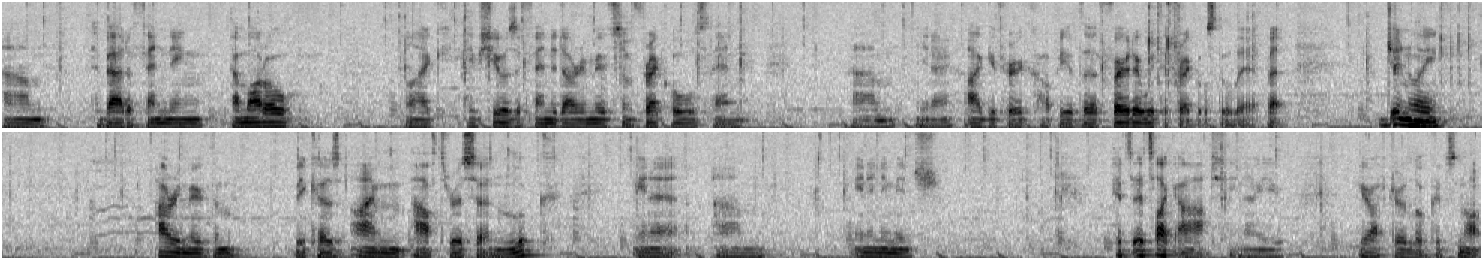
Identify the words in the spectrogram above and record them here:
um, about offending a model. Like if she was offended I remove some freckles and um, you know, I give her a copy of the photo with the freckles still there. But generally I remove them because I'm after a certain look in a um, in an image. It's it's like art, you know. You you're after a look. It's not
